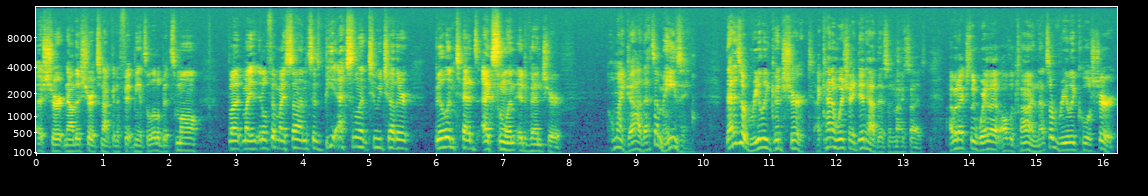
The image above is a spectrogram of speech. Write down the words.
a shirt. Now this shirt's not going to fit me. It's a little bit small, but my it'll fit my son. It says "Be excellent to each other." Bill and Ted's Excellent Adventure. Oh my god, that's amazing. That is a really good shirt. I kind of wish I did have this in my size. I would actually wear that all the time. That's a really cool shirt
